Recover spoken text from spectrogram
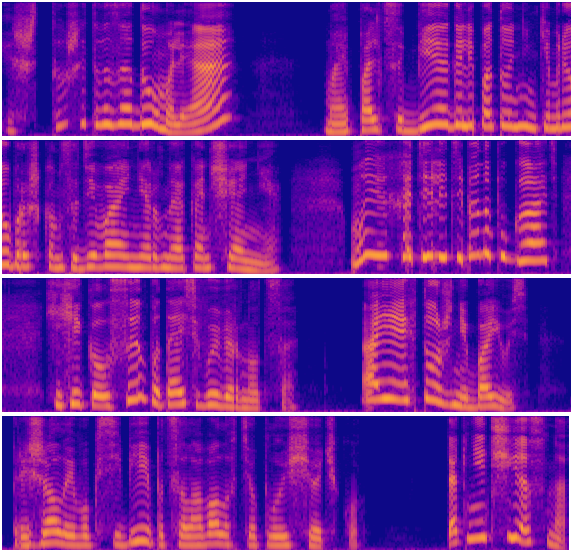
«И что же это вы задумали, а?» Мои пальцы бегали по тоненьким ребрышкам, задевая нервные окончания. «Мы хотели тебя напугать!» — хихикал сын, пытаясь вывернуться. «А я их тоже не боюсь!» Прижала его к себе и поцеловала в теплую щечку. «Так нечестно!»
